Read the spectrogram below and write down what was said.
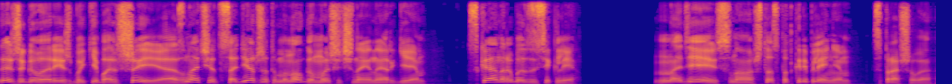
Ты же говоришь, быки большие, а значит, содержат много мышечной энергии. Сканеры бы засекли. «Надеюсь, но что с подкреплением?» – спрашиваю.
